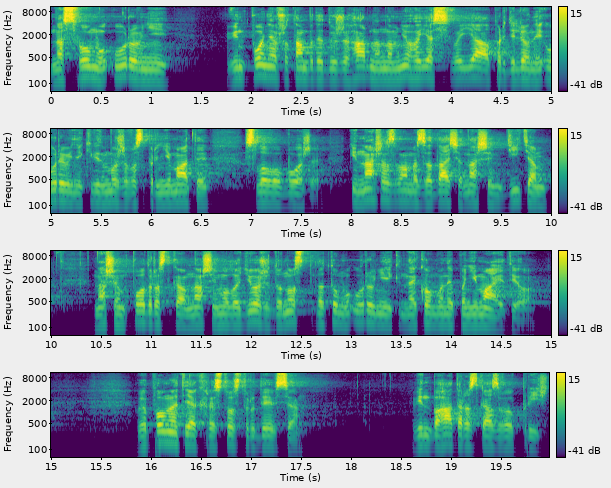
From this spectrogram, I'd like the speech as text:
на своєму уровні. Він поняв, що там буде дуже гарно, але в нього є своя определений уровень, який він може восприймати Слово Боже. І наша з вами задача нашим дітям, нашим подросткам, нашій молодіжі доносити на тому уровні, на якому вони розуміють його. Ви пам'ятаєте, як Христос трудився? Він багато розказував притч.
